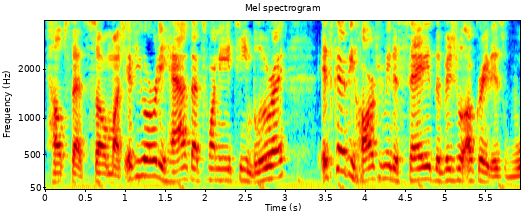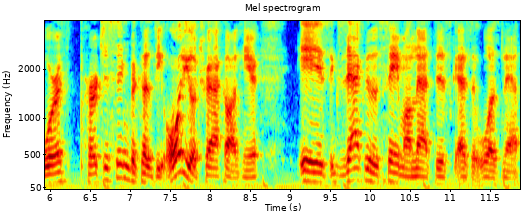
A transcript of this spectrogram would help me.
helps that so much. If you already have that 2018 Blu-ray, it's going to be hard for me to say the visual upgrade is worth purchasing because the audio track on here is exactly the same on that disc as it was now.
